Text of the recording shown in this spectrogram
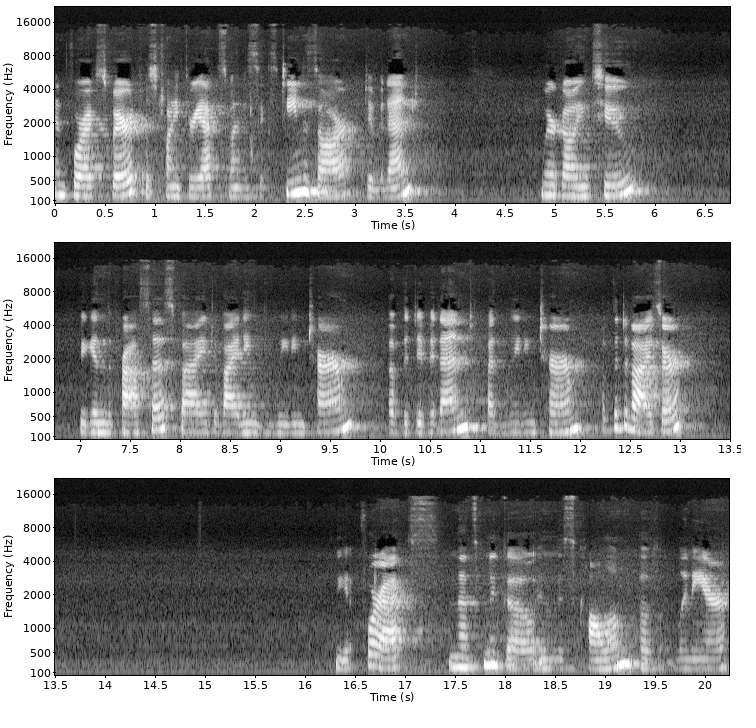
And 4x squared plus 23x minus 16 is our dividend. We're going to begin the process by dividing the leading term of the dividend by the leading term of the divisor. We get 4x, and that's going to go in this column of linear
